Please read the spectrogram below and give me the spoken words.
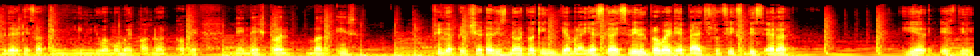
whether it is working in your mobile or not okay? The next one bug is fingerprint shutter is not working in camera. Yes guys we will provide a patch to fix this error here is the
